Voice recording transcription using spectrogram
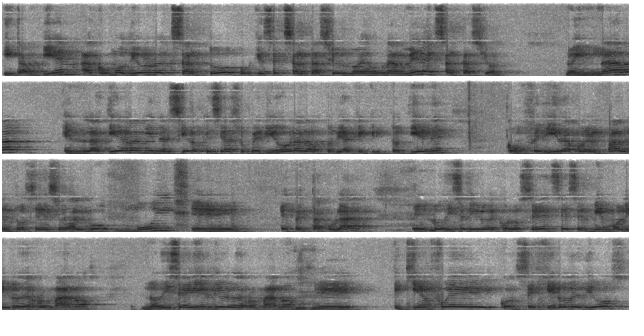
y también a cómo Dios lo exaltó, porque esa exaltación no es una mera exaltación. No hay nada en la tierra ni en el cielo que sea superior a la autoridad que Cristo tiene conferida por el Padre. Entonces eso es algo muy eh, espectacular. Eh, lo dice el libro de Colosenses, el mismo libro de Romanos. No dice ahí el libro de Romanos eh, que quién fue consejero de Dios,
